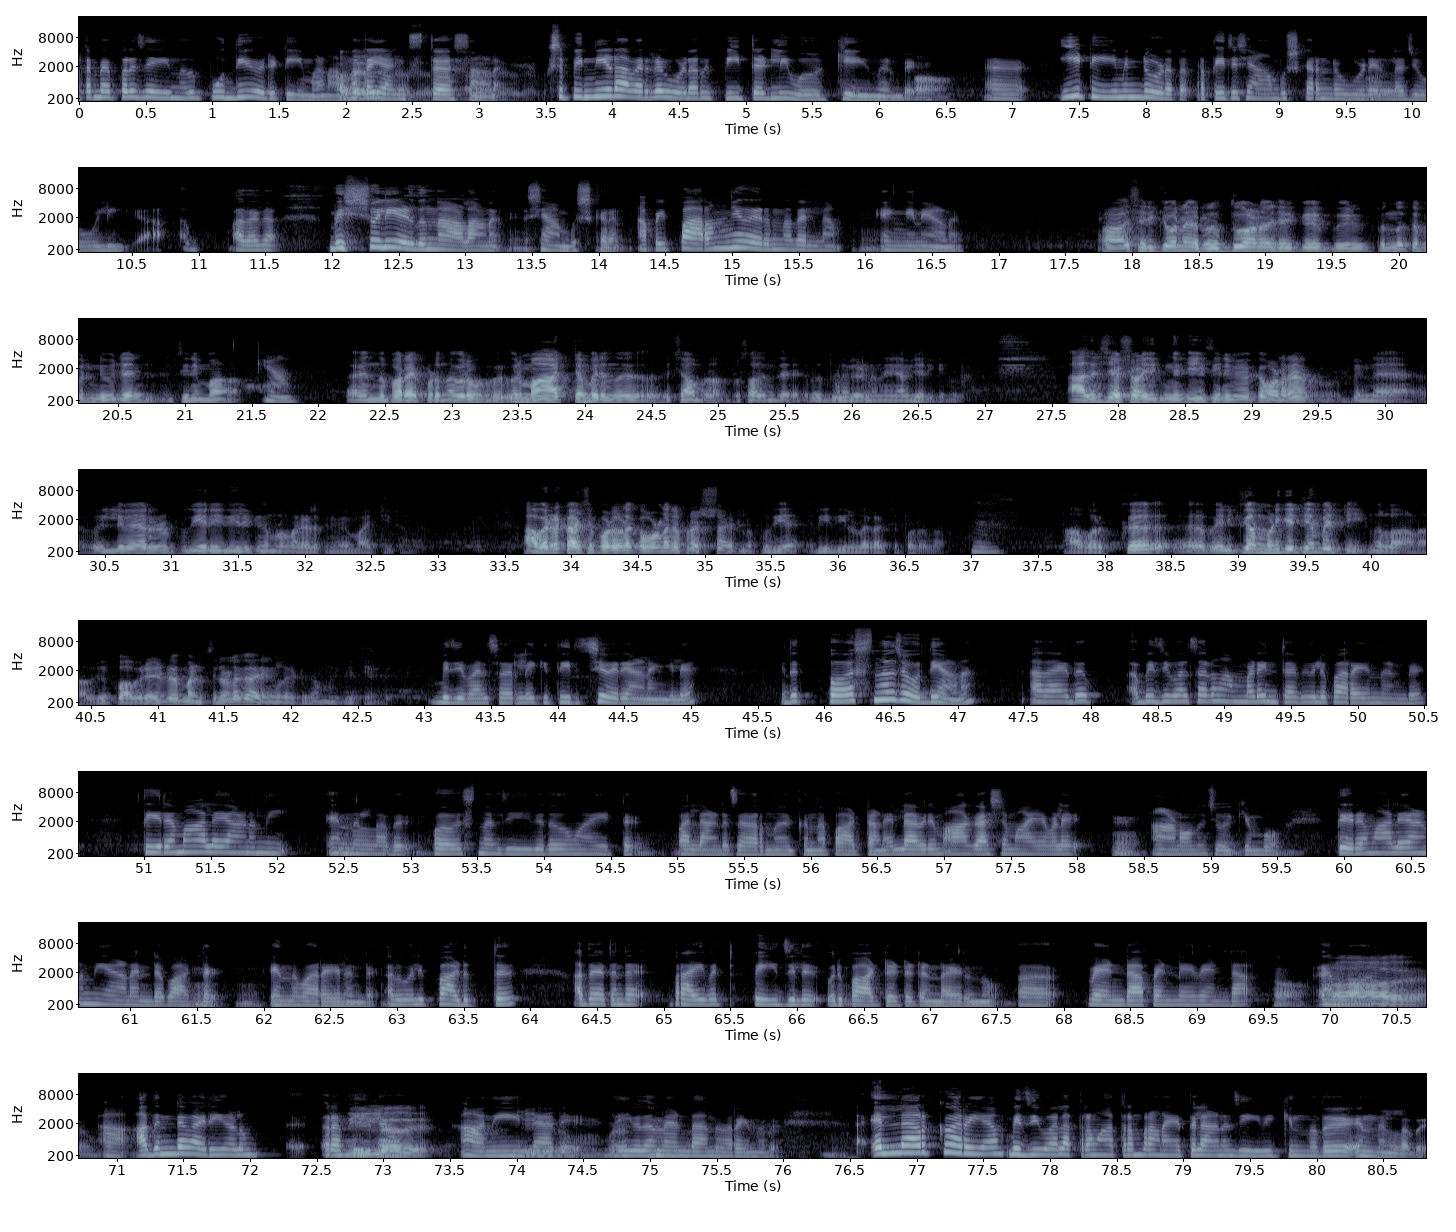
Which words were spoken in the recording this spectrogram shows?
സോൾട്ട് ആൻഡ് പേപ്പർ ചെയ്യുന്നത് പുതിയൊരു ടീമാണ് അന്നത്തെ യങ്സ്റ്റേഴ്സ് ആണ്. പക്ഷെ പിന്നീട് അവരുടെ കൂടെ റിപ്പീറ്റഡ്ലി വർക്ക് ചെയ്യുന്നുണ്ട്. ഈ ടീമിന്റെ കൂടെ പ്ര- പ്രത്യേകിച്ച് ശ്യാം പുഷ്കറിന്റെ കൂടെയുള്ള ജോലി അതായത് വിഷ്വലി എഴുതുന്ന ആളാണ് ശ്യാം പുഷ്കരൻ അപ്പൊ ഈ പറഞ്ഞു തരുന്നതെല്ലാം എങ്ങനെയാണ്? ശരിക്കും പറഞ്ഞാൽ ഋതുവാണ് ശരിക്കും ഇന്നത്തെ ഒരു ന്യൂജൻ സിനിമ എന്ന് പറയപ്പെടുന്ന ഒരു ഒരു മാറ്റം വരുന്നത് ശ്യാം പ്ര- പ്രസാദിന്റെ ഋതുവിലാണെന്ന് ഞാൻ വിചാരിക്കുന്നത് അതിനുശേഷമാണ് ഈ- സിനിമയൊക്കെ വളരെ പിന്നെ വലിയ വേറൊരു പുതിയ രീതിയിലേക്ക് നമ്മൾ മലയാള സിനിമയെ മാറ്റിയിട്ടുണ്ട്. അവരുടെ കാഴ്ചപ്പാടുകളൊക്കെ വളരെ ഫ്രഷ് ആയിട്ടുള്ള പുതിയ രീതിയിലുള്ള കാഴ്ചപ്പാടുകളാണ്. അവർക്ക് എനിക്ക് കമ്മ്യൂണിക്കേറ്റ് ചെയ്യാൻ പറ്റി എന്നുള്ളതാണ്. അവർ ഇപ്പോൾ അവരുടെ മനസ്സിലുള്ള കാര്യങ്ങളായിട്ട് കമ്മ്യൂണിക്കേറ്റ് ചെയ്യാൻ പറ്റി. ബിജിപാൽ സാറിലേക്ക് തിരിച്ചു വരികയാണെങ്കിൽ ഇത് പേഴ്സണൽ ചോദ്യമാണ്. അതായത് ബിജിപാൽ സാർ നമ്മുടെ ഇന്റർവ്യൂവിൽ പറയുന്നുണ്ട് തിരമാലയാണ് നീ എന്നുള്ളത് പേഴ്സണൽ ജീവിതവുമായിട്ട് വല്ലാണ്ട് ചേർന്ന് നിൽക്കുന്ന പാട്ടാണ്. എല്ലാവരും ആകാശമായവളെ ആണോ എന്ന് ചോദിക്കുമ്പോൾ തിരമാലയാണ് നീയാണ് എന്റെ പാട്ട് എന്ന് പറയലുണ്ട്. അതുപോലെ ഇപ്പം അടുത്ത് അദ്ദേഹത്തിന്റെ പ്രൈവറ്റ് പേജിൽ ഒരു പാട്ട് ഇട്ടിട്ടുണ്ടായിരുന്നു. വേണ്ട പെണ്ണേ വേണ്ട അതിന്റെ വരികളും റഫീഖ ആ നീ ഇല്ലാതെ ജീവിതം, വേണ്ട എന്ന് പറയുന്നത് എല്ലാവർക്കും അറിയാം ബിജിപാൽ അത്രമാത്രം പ്രണയത്തിലാണ് ജീവിക്കുന്നത് എന്നുള്ളത്.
